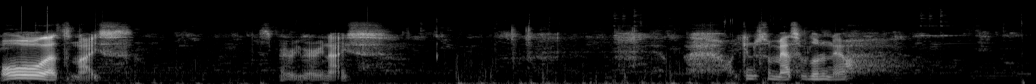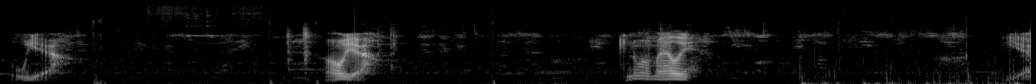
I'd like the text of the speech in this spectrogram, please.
Oh, that's nice. Very, very nice. We can do some massive looting now. Oh yeah. Oh yeah. Kingdom of Mali. Yeah.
